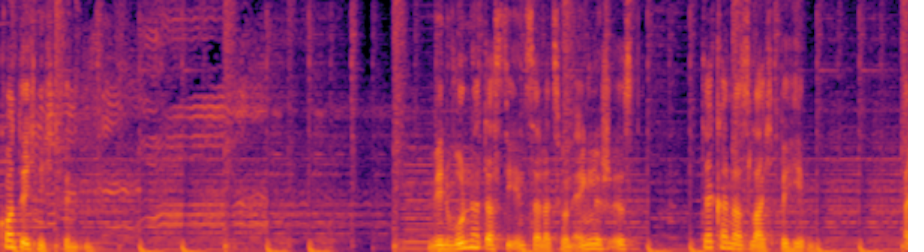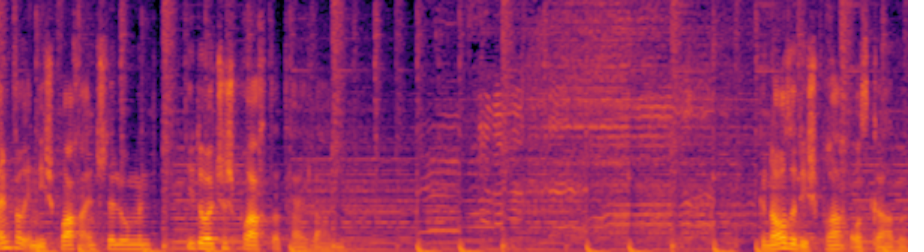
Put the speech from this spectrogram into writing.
konnte ich nicht finden. Wen wundert, dass die Installation Englisch ist, der kann das leicht beheben. Einfach in die Spracheinstellungen die deutsche Sprachdatei laden. Genauso die Sprachausgabe.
